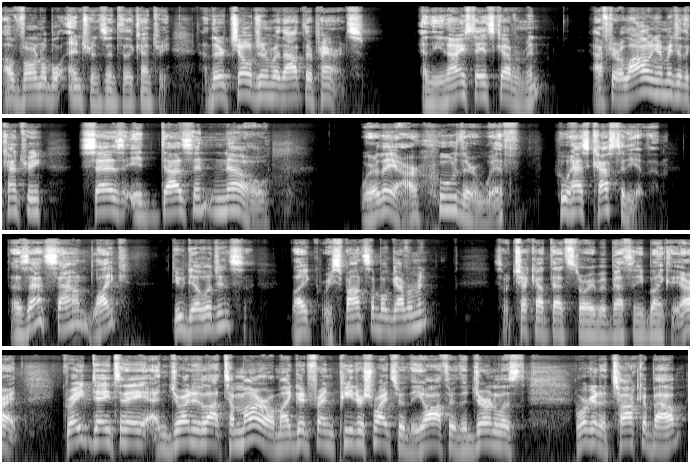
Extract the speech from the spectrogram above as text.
of vulnerable entrants into the country. They're children without their parents. And the United States government, after allowing them into the country, says it doesn't know where they are, who they're with, who has custody of them. Does that sound like due diligence, like responsible government? So check out that story by Bethany Blankley. All right. Great day today. Enjoyed it a lot. Tomorrow, my good friend Peter Schweizer, the author, the journalist, we're going to talk about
